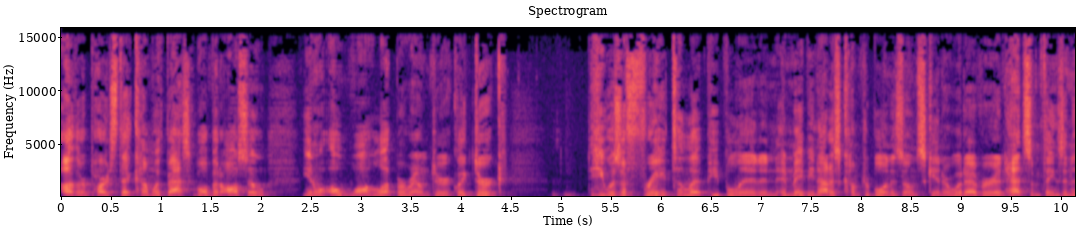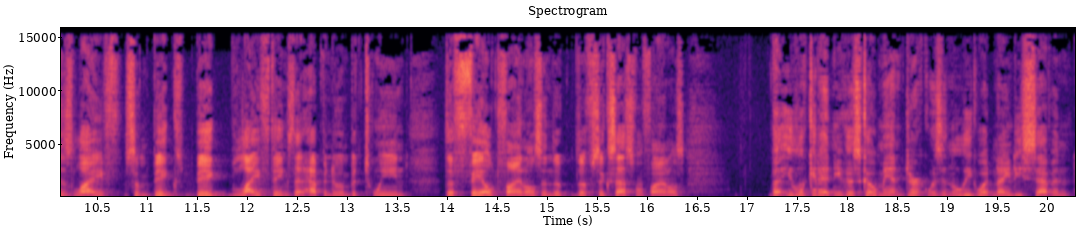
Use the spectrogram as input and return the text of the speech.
other parts that come with basketball, but also, you know, a wall up around Dirk. Like, Dirk he was afraid to let people in and, and maybe not as comfortable in his own skin or whatever and had some things in his life some big big life things that happened to him between the failed finals and the, the successful finals but you look at it and you just go man dirk was in the league what 97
